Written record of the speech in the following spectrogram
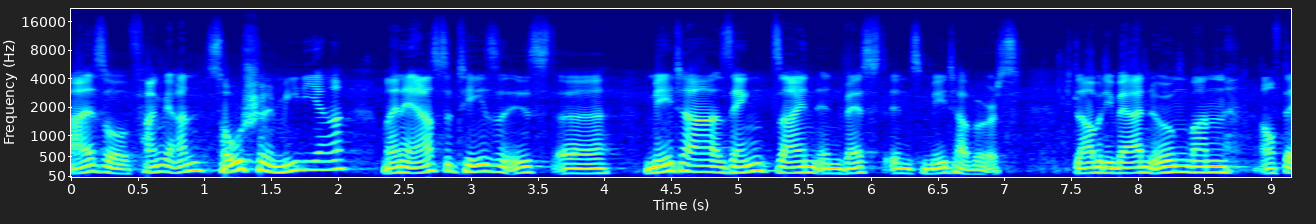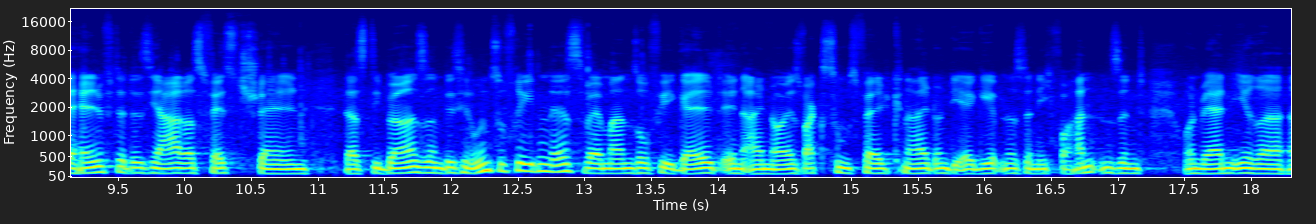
Also, fangen wir an. Social Media. Meine erste These ist, äh, Meta senkt sein Invest ins Metaverse. Ich glaube, die werden irgendwann auf der Hälfte des Jahres feststellen, dass die Börse ein bisschen unzufrieden ist, wenn man so viel Geld in ein neues Wachstumsfeld knallt und die Ergebnisse nicht vorhanden sind und werden ihre,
